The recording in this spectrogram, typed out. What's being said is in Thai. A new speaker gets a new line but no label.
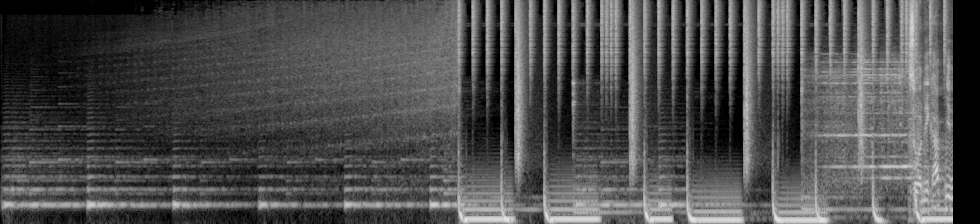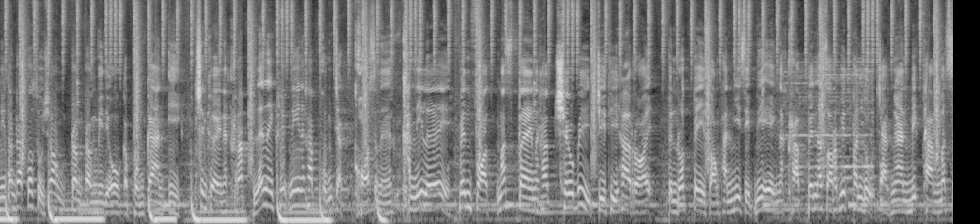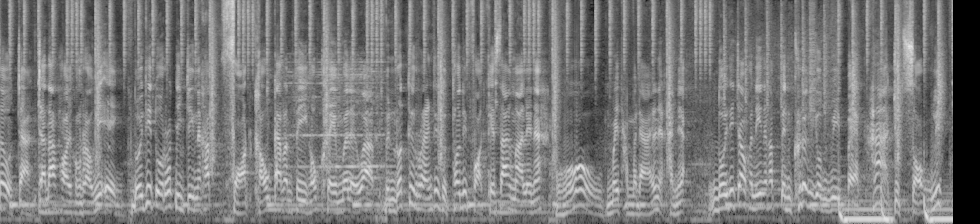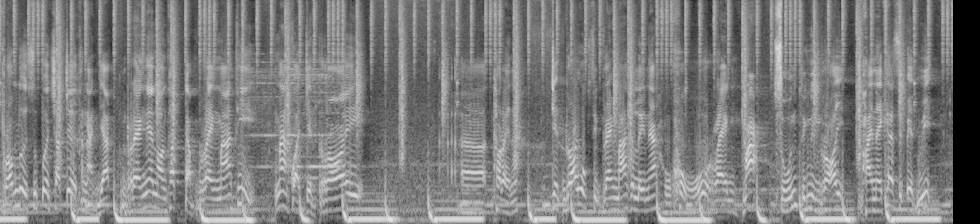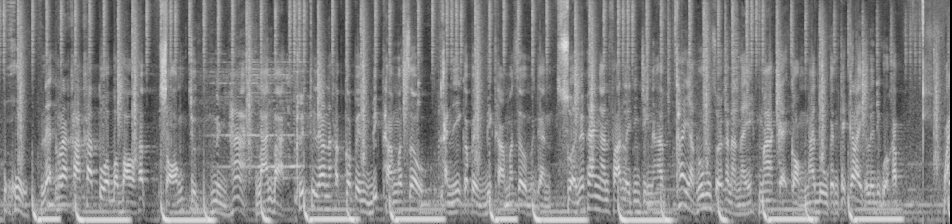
ส ดีครับยินดีต้อนรับเข้าสู่ช่องปรัมปรัมวิดีโอกับผมการอีก เช่นเคยนะครับ และในคลิปนี้นะครับ ผมจะขอเสนอคันนี้เลย เป็น Ford Mustang นะครับ Shelby GT 500 เป็นรถปี 2020 นี่เองนะครับ เป็นอสรพิษพันธุจากงาน Big Time Muscle จากจาด้าทอยของเรานี่เอง โดยที่ตัวรถจริง ๆ นะครับ Ford เขาการันตีเขาเคลมไว้เลยว่า เป็นรถที่แรงที่สุดเท่าที่ Ford เคยสร้างมาเลยนะ โอ้ไม่ธรรมดาเลยเนี่ยคันเนี้ย โดยที่เจ้าคันนี้นะครับ เป็นเครื่องยนต์ V8 5.2 ลิตร พร้อมด้วยซูเปอร์ชาร์เจอร์ขนาดยักษ์ แรงแน่นอนครับ กับแรงม้าที่มากกว่า 700เอ่อเท่าไหร่นะ 760 แรงม้ากันเลยนะ โอ้โห แรงมาก0ถึง100 ภายในแค่ 11 วิ โอ้โห และราคาค่าตัวเบาๆครับ 2.15 ล้านบาท คลิปที่แล้วนะครับ ก็เป็น Big Time Muscle คันนี้ก็เป็น Big Time Muscle เหมือนกัน สวยไม่แพ้งานฟาสเลยจริง ๆ นะครับ ถ้าอยากรู้มันสวยขนาดไหน มาแกะกล่องมาดูกันใกล้ ๆ กันเลยดีกว่าครับ ไป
